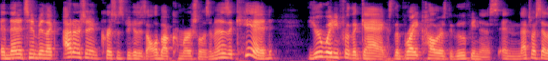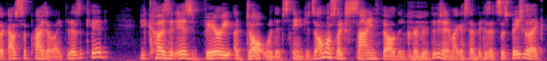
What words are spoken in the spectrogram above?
And then it's him being like, I don't understand Christmas because it's all about commercialism. And as a kid, you're waiting for the gags, the bright colors, the goofiness. And that's why I said, like, I was surprised I liked it as a kid because it is very adult with its themes. It's almost like Seinfeld and Curb Your mm-hmm. Enthusiasm, like I said, because it's just basically like,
